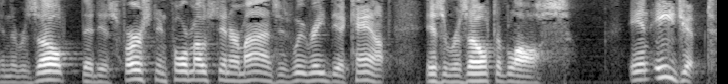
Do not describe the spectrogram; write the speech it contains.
And the result that is first and foremost in our minds as we read the account is a result of loss. In Egypt,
